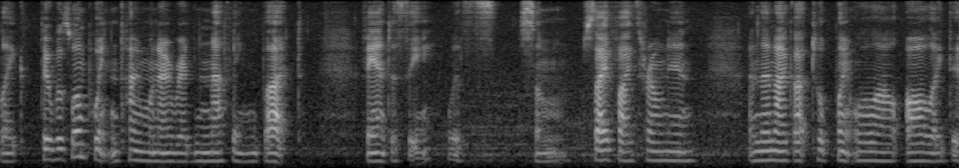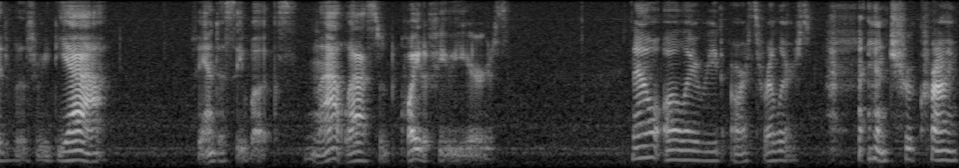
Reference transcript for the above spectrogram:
Like there was one point in time when I read nothing but fantasy with some sci-fi thrown in. And then I got to a point where all, all I did was read, yeah, fantasy books. And that lasted quite a few years. Now all I read are thrillers and true crime.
